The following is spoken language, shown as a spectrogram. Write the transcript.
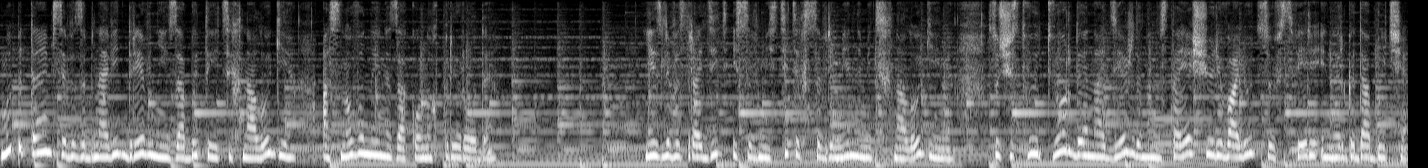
Мы пытаемся возобновить древние забытые технологии, основанные на законах природы. Если возродить и совместить их с современными технологиями, существует твердая надежда на настоящую революцию в сфере энергодобычи,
